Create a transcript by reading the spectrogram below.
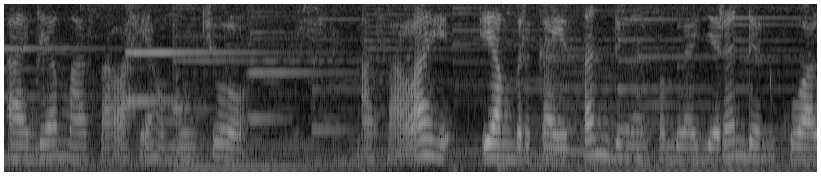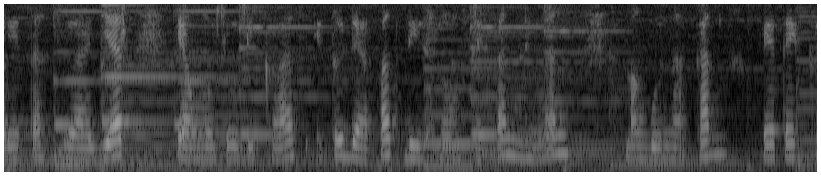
ada masalah yang muncul masalah yang berkaitan dengan pembelajaran dan kualitas belajar yang muncul di kelas itu dapat diselesaikan dengan menggunakan PTK.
